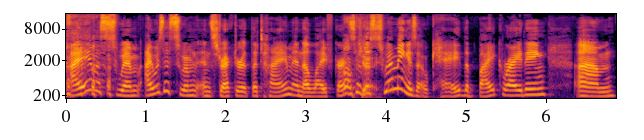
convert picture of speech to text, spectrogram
I am a swim. I was a swim instructor at the time and a lifeguard, so the swimming is okay. The bike riding, um,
